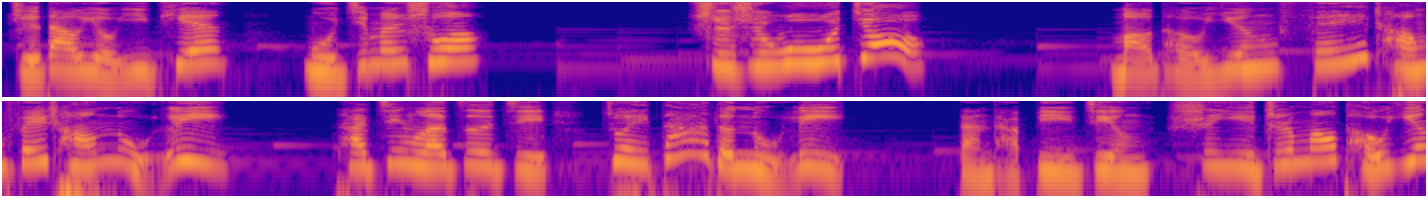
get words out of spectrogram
直到有一天，母鸡们说：“试试喔喔叫。”猫头鹰非常非常努力，它尽了自己最大的努力。但它毕竟是一只猫头鹰，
